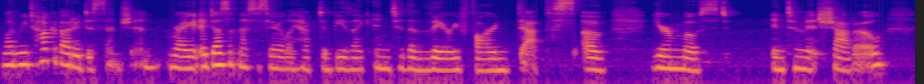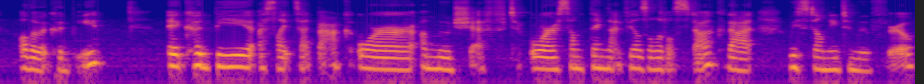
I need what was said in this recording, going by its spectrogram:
when we talk about a dissension, right, it doesn't necessarily have to be like into the very far depths of your most intimate shadow, although it could be it could be a slight setback or a mood shift or something that feels a little stuck that we still need to move through.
